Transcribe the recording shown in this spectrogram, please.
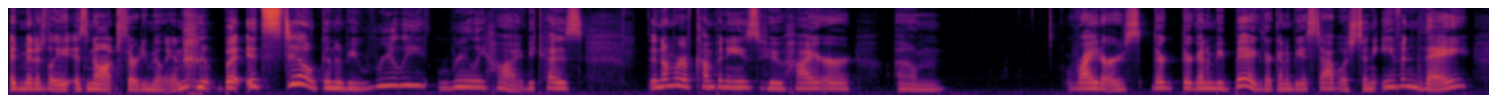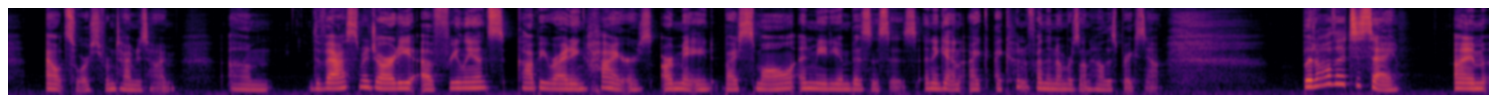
admittedly, is not 30 million, but it's still going to be really, really high because the number of companies who hire um, writers, they're they're going to be big, they're going to be established, and even they outsource from time to time. Um, the vast majority of freelance copywriting hires are made by small and medium businesses. And again, I, I couldn't find the numbers on how this breaks down. But all that to say, I'm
